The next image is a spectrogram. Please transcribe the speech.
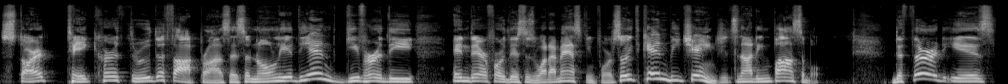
start, take her through the thought process, and only at the end give her the, and therefore this is what I'm asking for. So it can be changed. It's not impossible. The third is,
